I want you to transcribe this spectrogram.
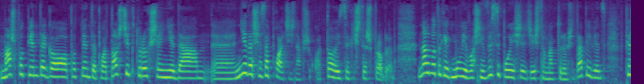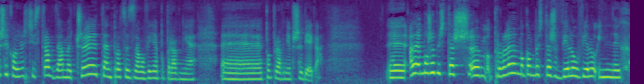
masz podpiętego, podpięte płatności, których się nie da, e, nie da się zapłacić na przykład. To jest jakiś też problem. No albo tak jak mówię, właśnie wysypuje się gdzieś to na którymś etapie, więc w pierwszej kolejności sprawdzamy, czy ten proces zamówienia poprawnie, e, poprawnie przebiega. E, ale może być też, problemy mogą być też w wielu, wielu innych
